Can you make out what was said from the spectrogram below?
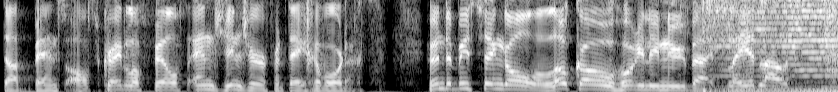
dat bands als Cradle of Filth en Ginger vertegenwoordigt. Hun debuutsingle Loco horen jullie nu bij Play It Loud.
